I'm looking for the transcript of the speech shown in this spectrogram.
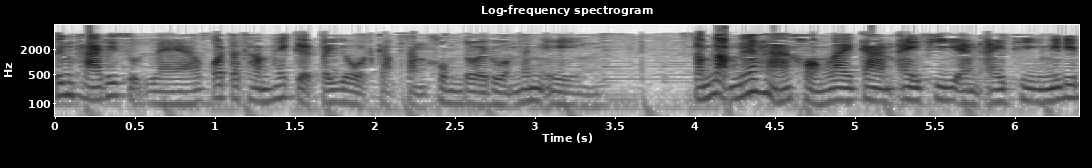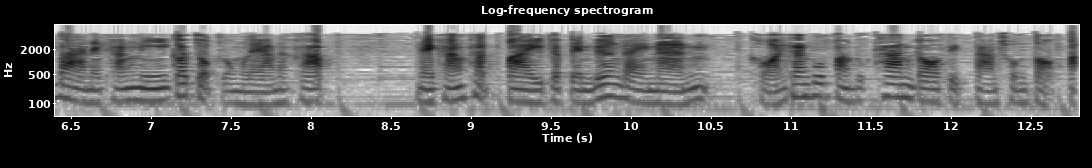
ซึ่งท้ายที่สุดแล้วก็จะทำให้เกิดประโยชน์กับสังคมโดยรวมนั่นเองสำหรับเนื้อหาของรายการ IP and IT m i d i b a ในครั้งนี้ก็จบลงแล้วนะครับ ในครั้งถัดไปจะเป็นเรื่องใดนั้น ขอให้ท่านผู้ฟังทุกท่านรอติดตามชมต่อไป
